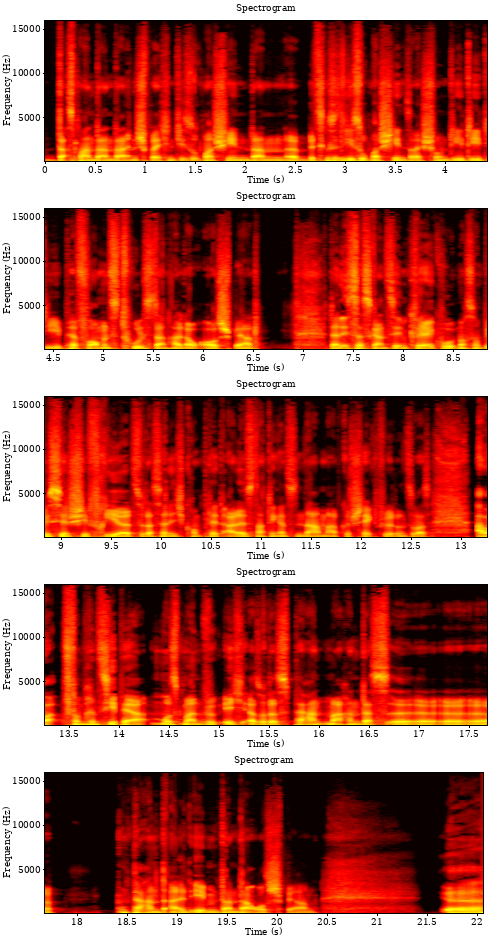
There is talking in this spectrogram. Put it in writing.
dass man dann da entsprechend die Suchmaschinen dann, äh, beziehungsweise die Suchmaschinen, sage ich schon, die, die, die Performance-Tools dann halt auch aussperrt. Dann ist das Ganze im Quellcode noch so ein bisschen chiffriert, sodass ja nicht komplett alles nach den ganzen Namen abgecheckt wird und sowas. Aber vom Prinzip her muss man wirklich, also das per Hand machen, das äh, äh, äh per Hand halt eben dann da aussperren. Äh,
